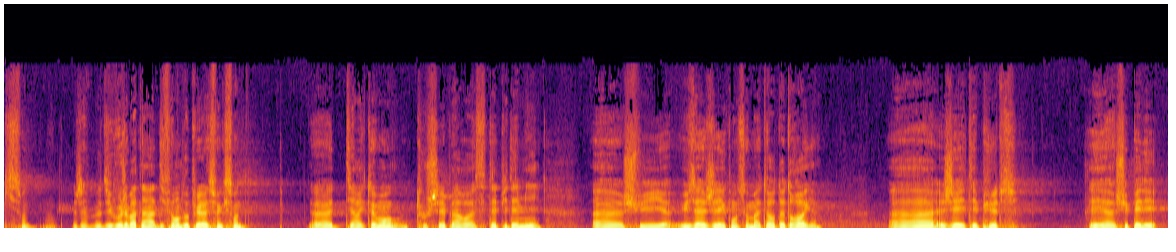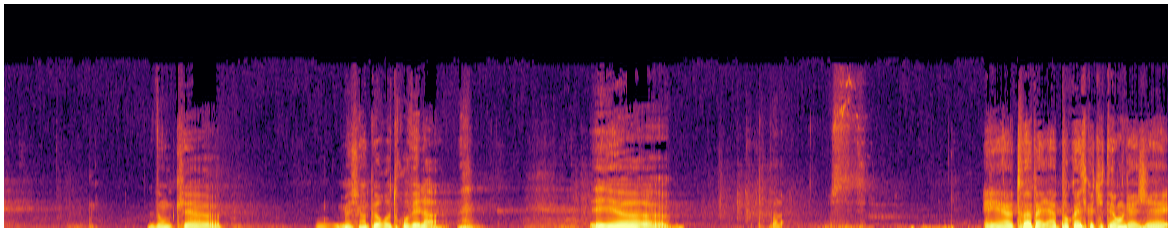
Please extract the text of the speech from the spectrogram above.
qui sont, du coup, j'appartiens à différentes populations qui sont directement touchées par cette épidémie. Je suis usager et consommateur de drogue. Euh, j'ai été pute et euh, je suis pédé. Donc, euh, je me suis un peu retrouvé là. Et Et toi, Paya, pourquoi est-ce que tu t'es engagé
